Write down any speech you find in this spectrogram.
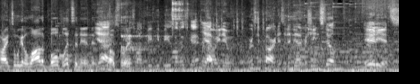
All right, so we'll get a lot of bull blitzing in, Yeah. You hopefully. guys want VPBs on this game? yeah, not? we do. Where's the card? Is it in the other machine still? Idiots.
